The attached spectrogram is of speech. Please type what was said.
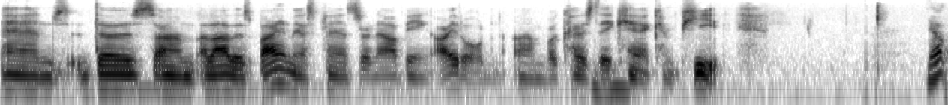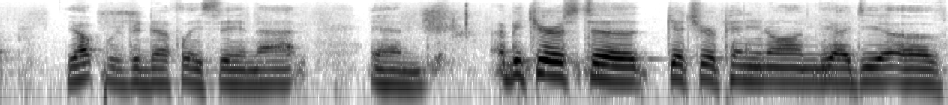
And those um, a lot of those biomass plants are now being idled um, because they can't compete. Yep, yep, we've been definitely seeing that, and I'd be curious to get your opinion on the idea of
